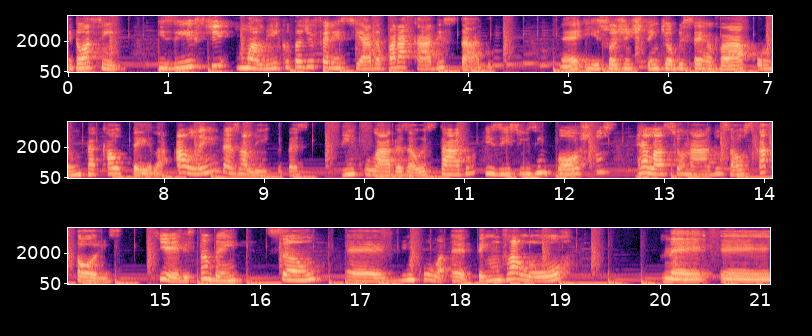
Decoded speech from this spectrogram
Então, assim, existe uma alíquota diferenciada para cada estado. Né? Isso a gente tem que observar com muita cautela. Além das alíquotas vinculadas ao Estado, existem os impostos relacionados aos cartórios, que eles também são é, vincula é, têm um valor né, é,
